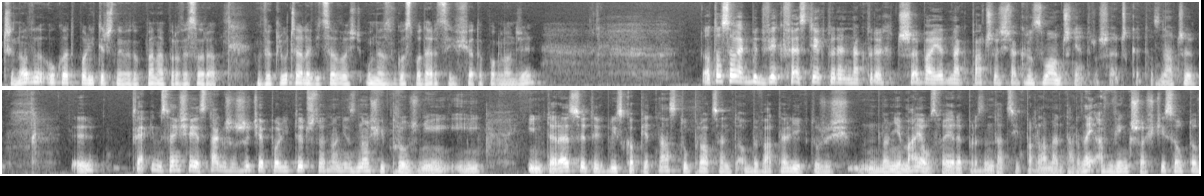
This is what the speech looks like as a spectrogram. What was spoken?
Czy nowy układ polityczny według pana profesora wyklucza lewicowość u nas w gospodarce i w światopoglądzie? No to są jakby dwie kwestie, które, na które trzeba jednak patrzeć tak rozłącznie troszeczkę. To znaczy, y, w jakim sensie jest tak, że życie polityczne no, nie znosi próżni i interesy tych blisko 15% obywateli, którzy no, nie mają swojej reprezentacji parlamentarnej, a w większości są to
